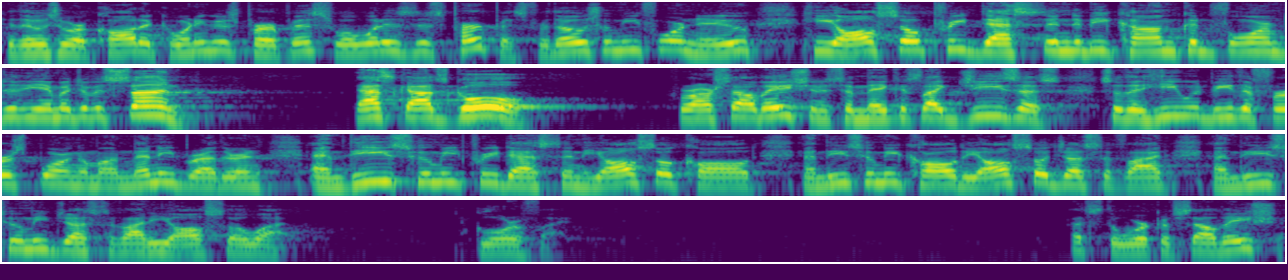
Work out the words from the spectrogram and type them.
to those who are called according to his purpose. Well, what is this purpose? For those whom he foreknew, he also predestined to become conformed to the image of his Son. That's God's goal for our salvation, is to make us like Jesus, so that he would be the firstborn among many brethren. And these whom he predestined, he also called. And these whom he called, he also justified. And these whom he justified, he also what? Glorified. That's the work of salvation.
